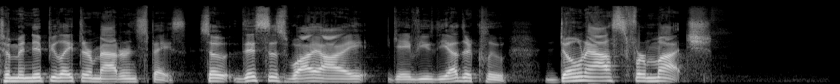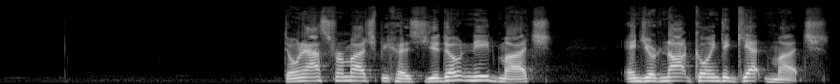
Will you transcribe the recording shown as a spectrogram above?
to manipulate their matter in space. So, this is why I gave you the other clue. Don't ask for much. Don't ask for much because you don't need much and you're not going to get much.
